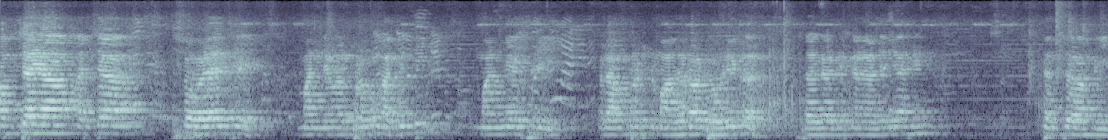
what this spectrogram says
आमच्या या आजच्या सोहळ्याचे मान्यवर प्रमुख अतिथी मान्य श्री रामकृष्ण माधवराव ढवळीकर तर ठिकाणी आलेले आहे त्यांचं आम्ही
